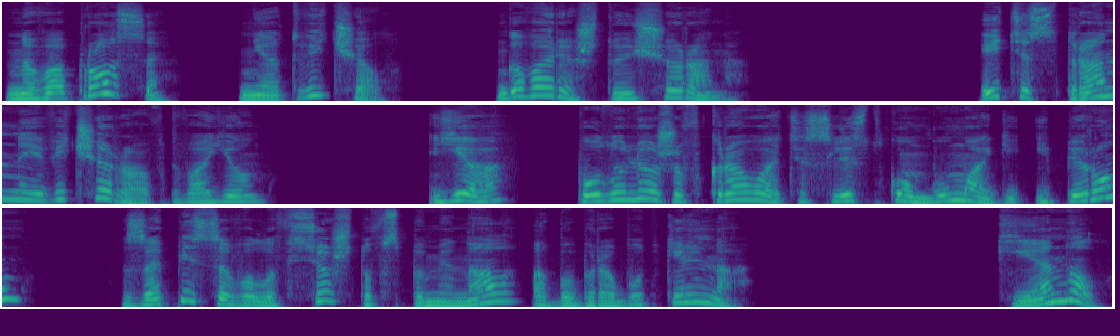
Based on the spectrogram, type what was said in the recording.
На вопросы не отвечал говоря, что еще рано. Эти странные вечера вдвоем. Я, полулежа в кровати с листком бумаги и пером, записывала все, что вспоминала об обработке льна. Кеннел,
